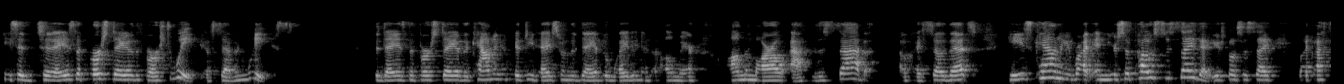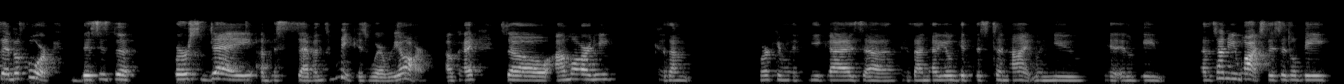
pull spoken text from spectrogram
He said today is the first day of the first week of seven weeks. Today is the first day of the counting of 50 days from the day of the waiting of the Omer on the morrow after the Sabbath. Okay, so that's he's counting it right, and you're supposed to say that. You're supposed to say, like I said before, this is the first day of the seventh week is where we are. Okay, so I'm already because I'm working with you guys because uh, I know you'll get this tonight when you it'll be by the time you watch this it'll be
